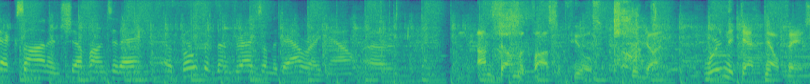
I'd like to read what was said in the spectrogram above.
Exxon and Chevron today. Uh, both of them drags on the Dow right now. Uh, I'm done with fossil fuels. We're done. We're in the death knell phase.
